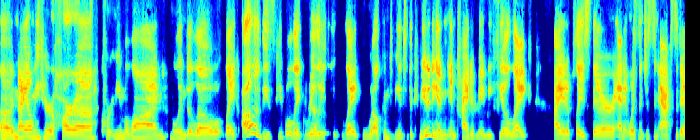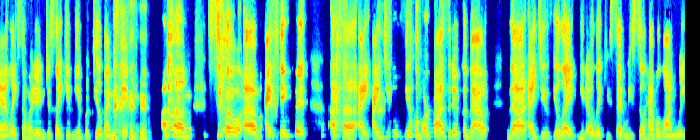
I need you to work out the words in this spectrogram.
uh, Naomi Hirahara, Courtney Milan, Malinda Lo, like all of these people, like yeah. really like welcomed me into the community and, and kind of made me feel like I had a place there and it wasn't just an accident. Like someone didn't just like give me a book deal by mistake. um, so um, I think that uh, I, I do feel more positive mm-hmm. about that. I do feel like, you know, like you said, we still have a long way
